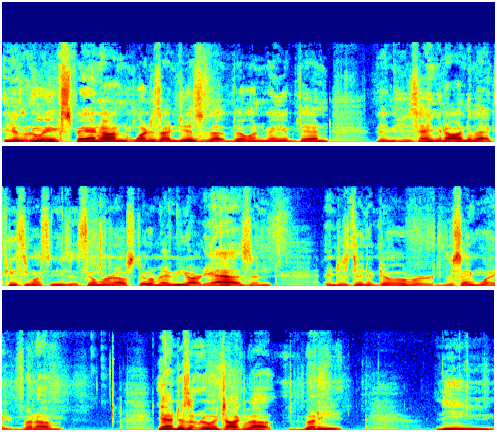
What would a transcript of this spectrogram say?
He doesn't really expand on what his ideas of that villain may have been. Maybe he's hanging on to that in case he wants to use it somewhere else still, or maybe he already has and and just didn't go over the same way. But um, yeah, it doesn't really talk about, but he the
